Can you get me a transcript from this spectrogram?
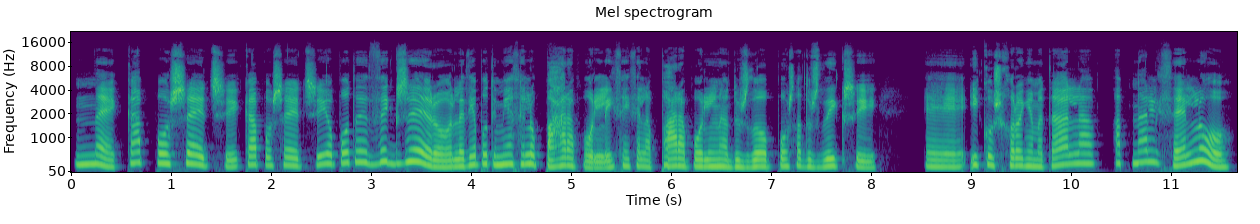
Ναι, κάπως έτσι, κάπως έτσι, οπότε δεν ξέρω. Δηλαδή από τη μία θέλω πάρα πολύ, θα ήθελα πάρα πολύ να τους δω πώς θα τους δείξει ε, 20 χρόνια μετά, αλλά απ' την άλλη θέλω.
